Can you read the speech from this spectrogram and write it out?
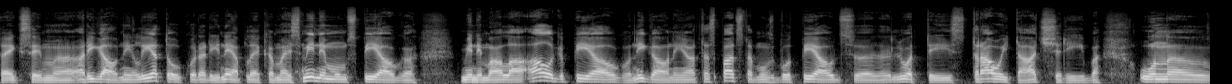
teiksim, ar Igauniju, Lietuvu, kur arī neapliekamais minimums pieauga minimālā alga pieauga, un Igaunijā tas pats, tad mums būtu pieaudzis uh, ļoti strauji tā atšķirība. Un, uh,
